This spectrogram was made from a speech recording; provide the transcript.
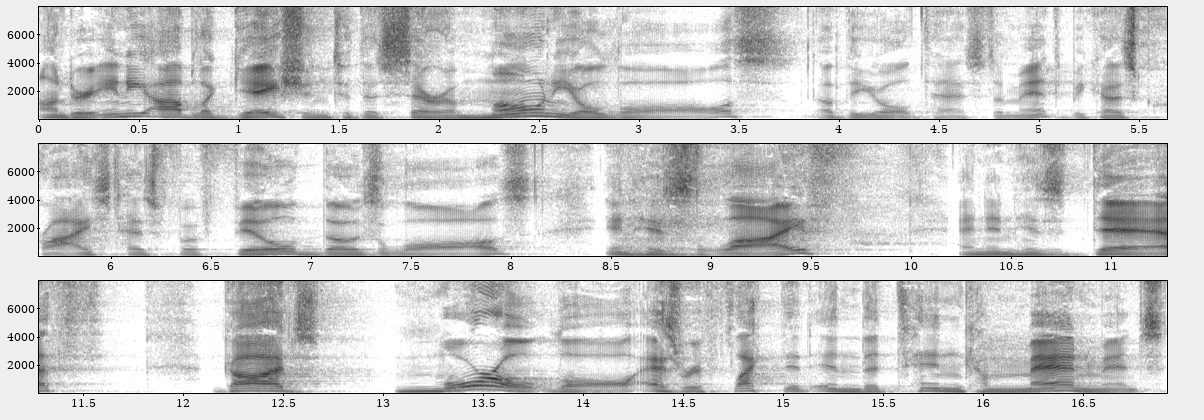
under any obligation to the ceremonial laws of the Old Testament because Christ has fulfilled those laws in his life and in his death, God's moral law, as reflected in the Ten Commandments,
